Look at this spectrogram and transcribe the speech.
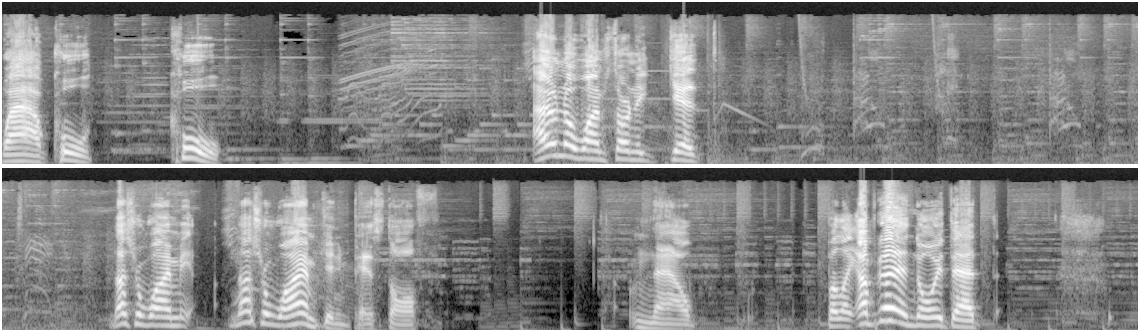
Wow, cool. Cool. I don't know why I'm starting to get... Not sure why I'm... Not sure why I'm getting pissed off. Now. But, like, I'm kind of annoyed that...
